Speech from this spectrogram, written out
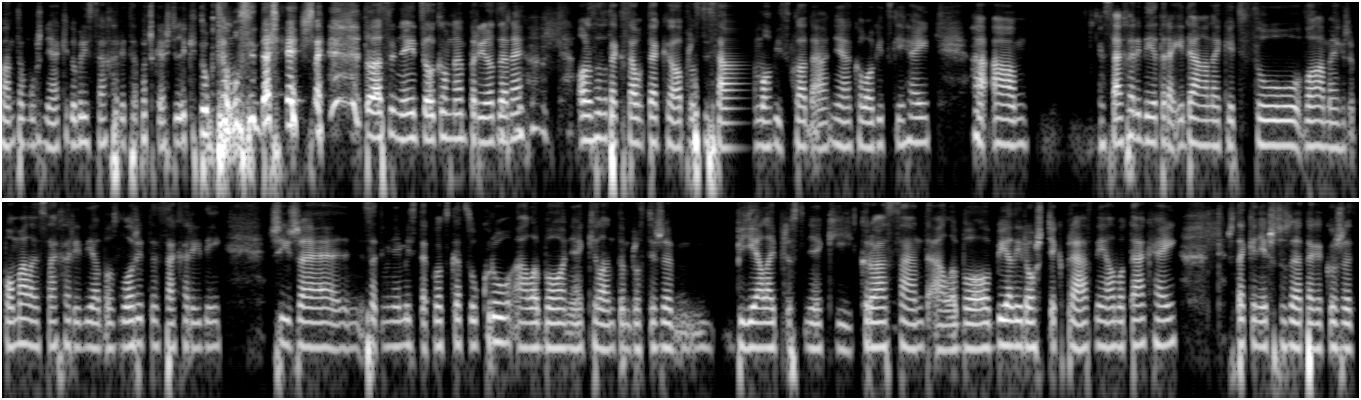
mám tam už nejaký dobrý sacharid, a počkaj, ešte nejaký tuk tam musím dať, že to asi nie je celkom nám prirodzené. Ono sa to tak, tak proste samo vyskladá nejako logicky, hej. A, a Sacharidy je teda ideálne, keď sú, voláme ich, že pomalé sacharidy alebo zložité sacharidy, čiže sa tým nemyslí tá kocka cukru alebo nejaký len ten proste, že bielej proste nejaký croissant alebo biely roštek prázdny alebo tak, hej, že také niečo, čo sa tak akože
